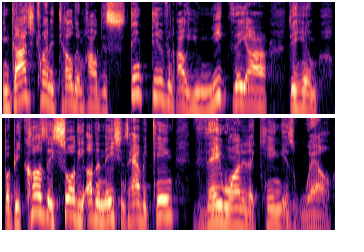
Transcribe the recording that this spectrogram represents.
And God's trying to tell them how distinctive and how unique they are to him. But because they saw the other nations have a king, they wanted a king as well.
